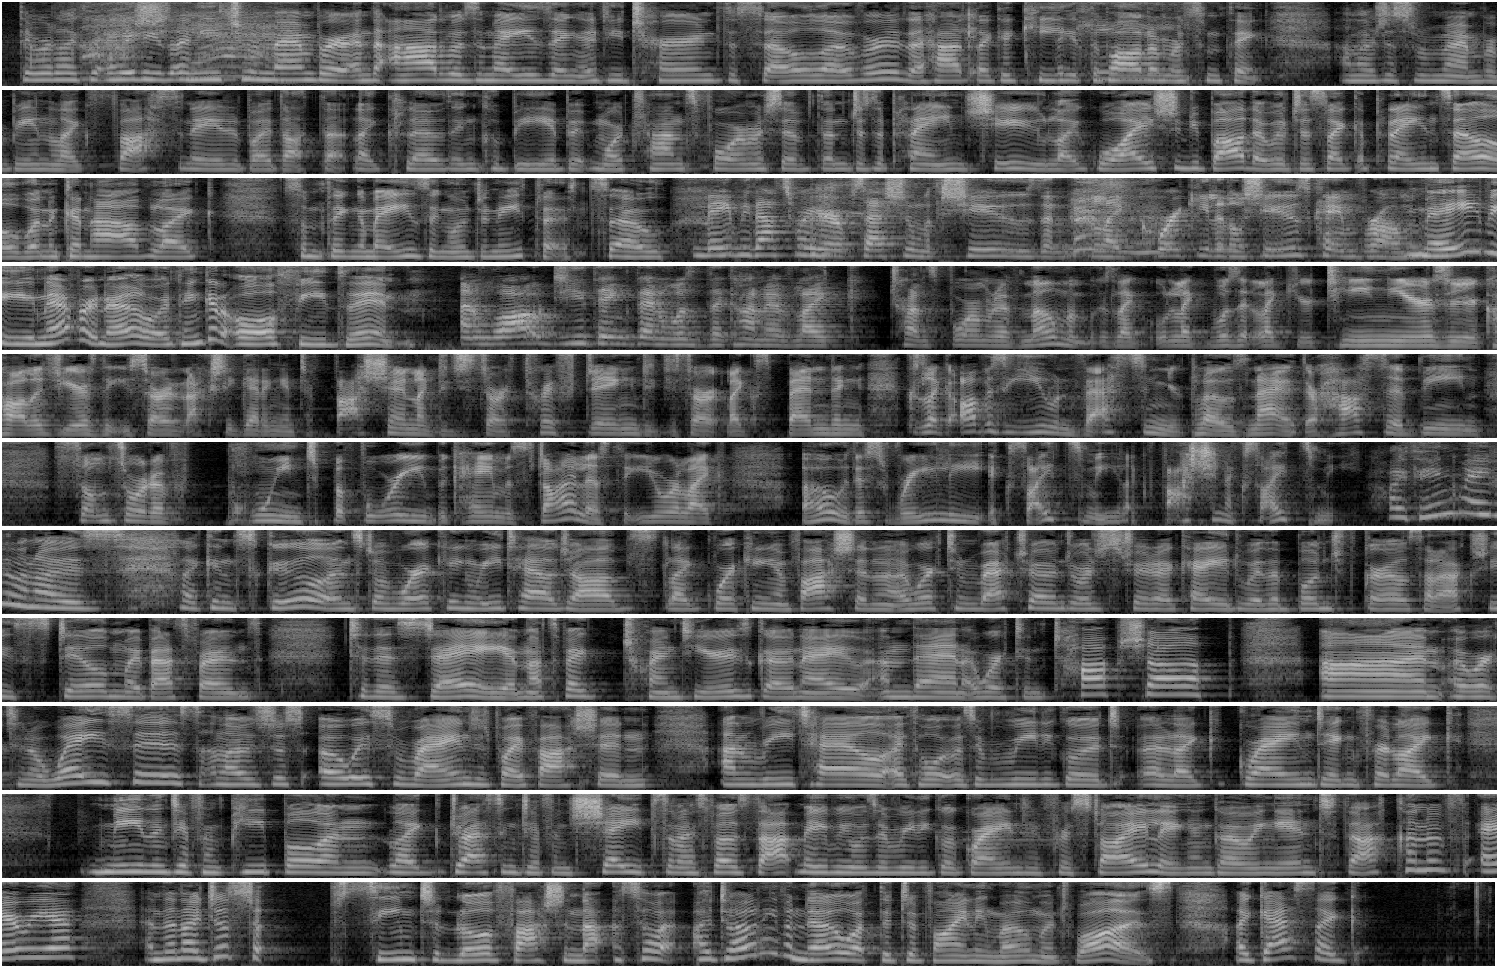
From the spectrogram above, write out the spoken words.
They were like the Gosh, 80s. I need to remember. And the ad was amazing. If you turned the sole over, they had like a key The at the bottom or something. And I just remember being like fascinated by that, that like clothing could be a bit more transformative than just a plain shoe. Like, why should you bother with just like a plain sole when it can have like something amazing underneath it? So Maybe that's where your obsession with shoes and like quirky little shoes came from. Maybe you never know. I think it all feeds in. And what do you think then was the kind of like transformative moment? Because like like was it like your teen years or your college years that you started actually getting into fashion? Like did you start thrifting? Did you start like spending? Because like obviously you invest in your clothes now. There has to have been some sort of point before you became a stylist that you were like, oh, this really excites me. Like fashion excites me. I think maybe when I was like in school and stuff, working retail jobs, like working in fashion, I worked in Retro and George Street Arcade with a bunch of girls that are actually still my best friends to this day, and that's about twenty years ago now. And then I worked in Topshop, um, I worked in Oasis, and I was just always surrounded by fashion and retail. I thought it was a really good uh, like grounding for like meeting different people and like dressing different shapes. And I suppose that maybe was a really good grounding for styling and going into that kind of area. And then I just seemed to love fashion that so I don't even know what the defining moment was. I guess like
